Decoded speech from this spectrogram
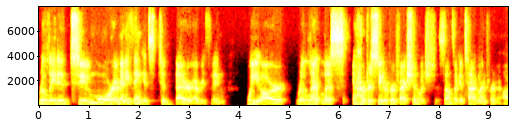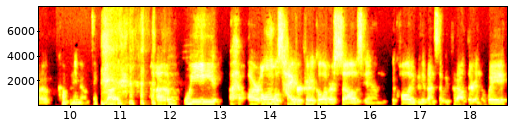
related to more of anything, it's to better everything. We are relentless in our pursuit of perfection, which sounds like a tagline for an auto company. Now I'm thinking about it. um, we are almost hypercritical of ourselves in the quality of the events that we put out there, in the way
